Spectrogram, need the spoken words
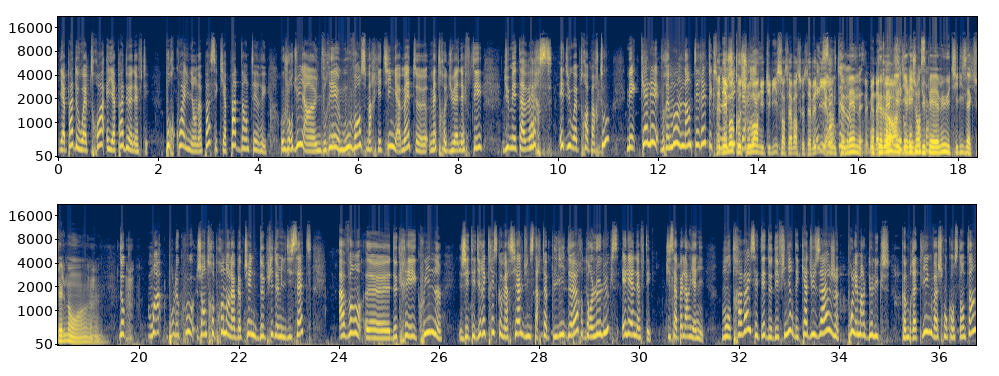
il n'y a pas de Web3 et il n'y a pas de NFT. Pourquoi il n'y en a pas C'est qu'il n'y a pas d'intérêt. Aujourd'hui, il y a une vraie mouvance marketing à mettre, euh, mettre du NFT, du métaverse et du Web3 partout. Mais quel est vraiment l'intérêt c'est technologique des mots que souvent on utilise sans savoir ce que ça veut dire. hein. Ou que même, ou que hein. les C'est dirigeants du. PMU utilisent actuellement. hein. Donc, moi, pour le coup, j'entreprends dans la blockchain depuis 2017. Avant euh, de créer Queen, j'étais directrice commerciale d'une start-up leader dans le luxe et les NFT, qui s'appelle Ariani. Mon travail, c'était de définir des cas d'usage pour les marques de luxe, comme Breitling, Vacheron Constantin.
